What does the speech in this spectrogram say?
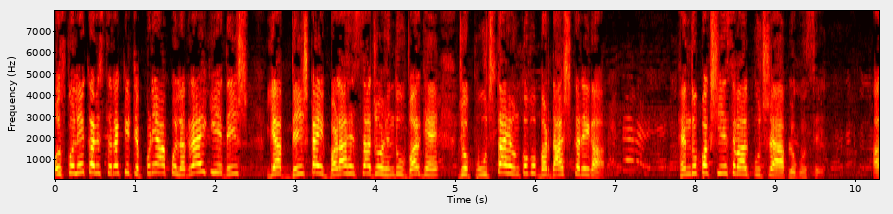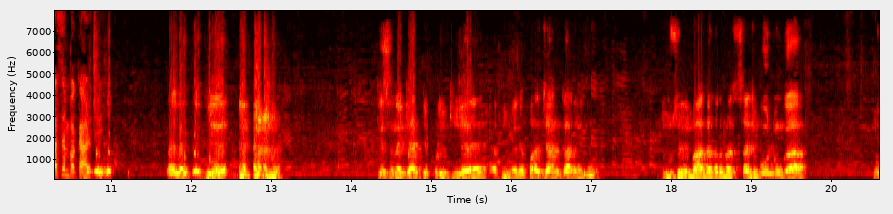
उसको लेकर इस तरह की टिप्पणी आपको लग रहा है कि ये देश या देश का एक बड़ा हिस्सा जो हिंदू वर्ग है, जो पूछता है उनको वो बर्दाश्त करेगा? हिंदू पक्ष ये सवाल पूछ रहा है आप लोगों से। आसिम बकार जी। पहले देखिए, किसने क्या टिप्पणी की है, अभी मेरे पास जानकारी नहीं। दूसरी बात अगर मैं सच बोलूँगा तो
